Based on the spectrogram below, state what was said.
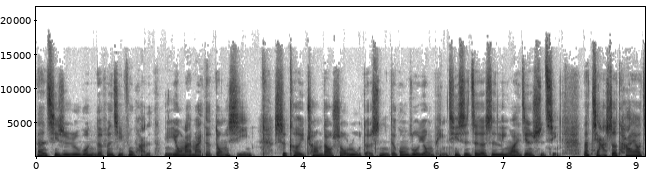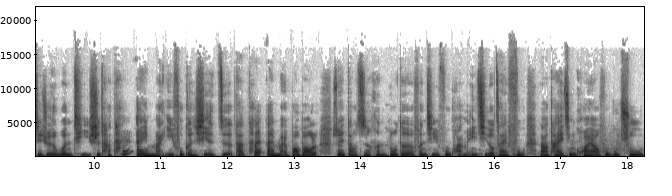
但其实，如果你的分期付款你用来买的东西是可以创造收入的，是你的工作用品，其实这个是另外一件事情。那假设他要解决的问题是他太爱买衣服跟鞋子，他太爱买包包了，所以导致很多的分期付款每一期都在。在付，然后他已经快要付不出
